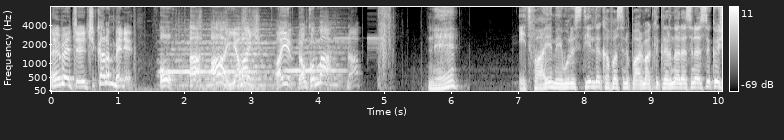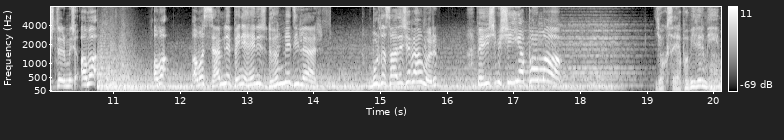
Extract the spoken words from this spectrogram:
Evet, e, çıkarın beni. Oh, ah, ah, yavaş. Hayır, dokunma. Ne yap? Ne? İtfaiye memuru Steel de kafasını parmaklıkların arasına sıkıştırmış ama... Ama... Ama Sam'le beni henüz dönmediler. Burada sadece ben varım. Ve hiçbir şey yapamam. Yoksa yapabilir miyim?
